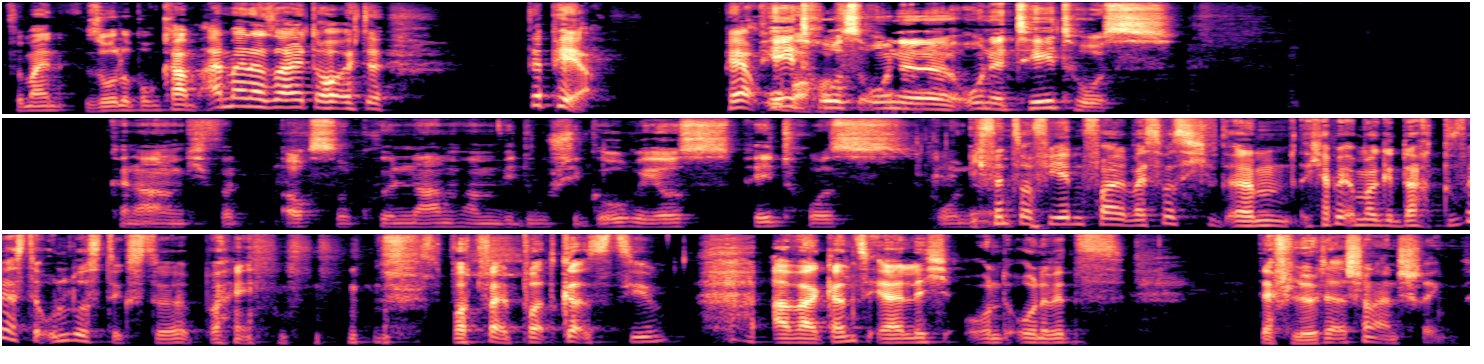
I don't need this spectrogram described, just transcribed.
für mein Solo-Programm. An meiner Seite heute der Peer. Per Petrus ohne, ohne Tetus. Keine Ahnung, ich wollte auch so coolen Namen haben wie du, Shigorius, Petrus. Ohne ich finde es auf jeden Fall, weißt du was, ich, ähm, ich habe ja immer gedacht, du wärst der Unlustigste bei Spotify Podcast Team. Aber ganz ehrlich und ohne Witz, der Flöter ist schon anstrengend.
